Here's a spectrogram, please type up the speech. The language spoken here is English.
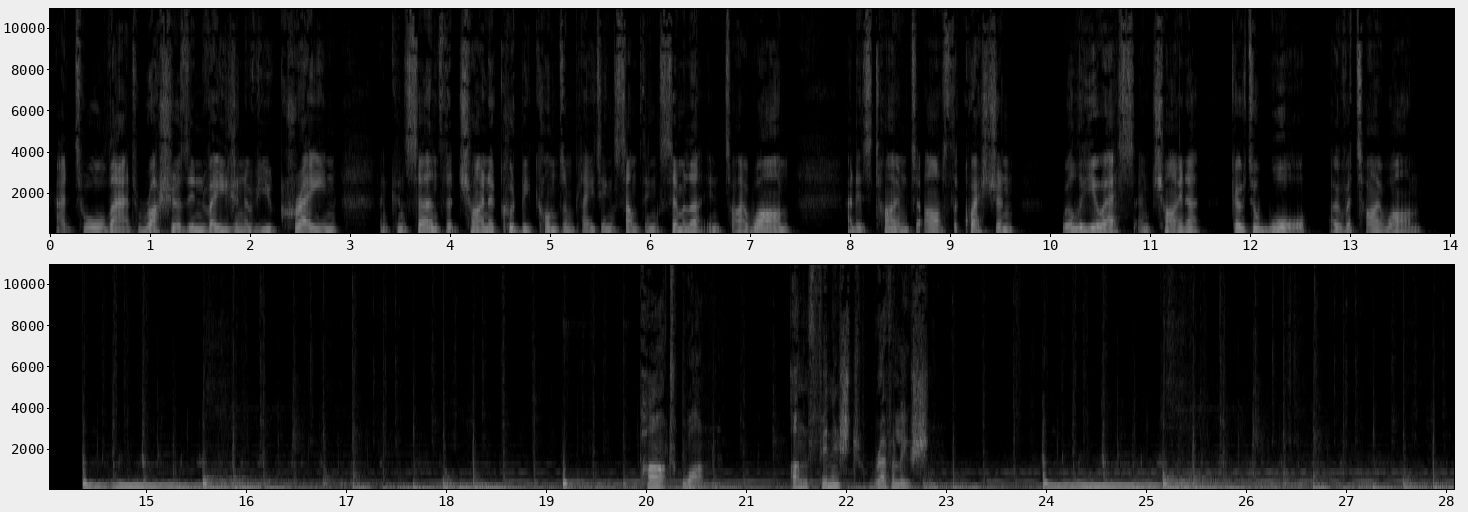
Add to all that Russia's invasion of Ukraine and concerns that China could be contemplating something similar in Taiwan, and it's time to ask the question Will the US and China go to war over Taiwan? Part 1 Unfinished Revolution.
